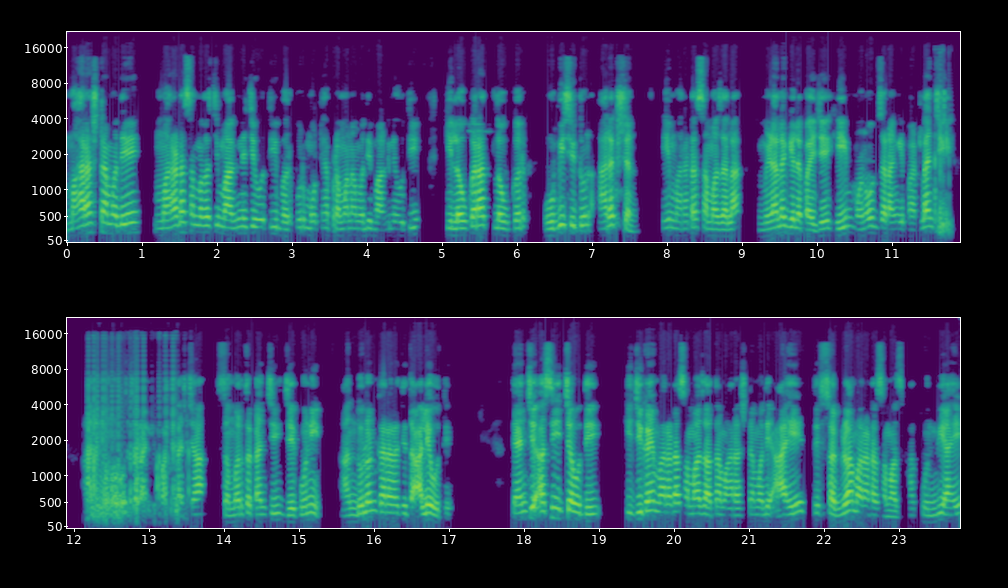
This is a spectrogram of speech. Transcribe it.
महाराष्ट्रामध्ये मराठा समाजाची मागणी जी होती भरपूर मोठ्या प्रमाणामध्ये मागणी होती की लवकरात लवकर ओबीसीतून आरक्षण हे मराठा समाजाला मिळालं गेलं पाहिजे. ही मनोज जरांगे पाटलांची आणि मनोज जरांगे पाटलांच्या समर्थकांची जे कोणी आंदोलन करायला तिथं आले होते. त्यांची अशी इच्छा होती की जी काही मराठा समाज आता महाराष्ट्रामध्ये आहे ते सगळा मराठा समाज हा कुणबी आहे.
